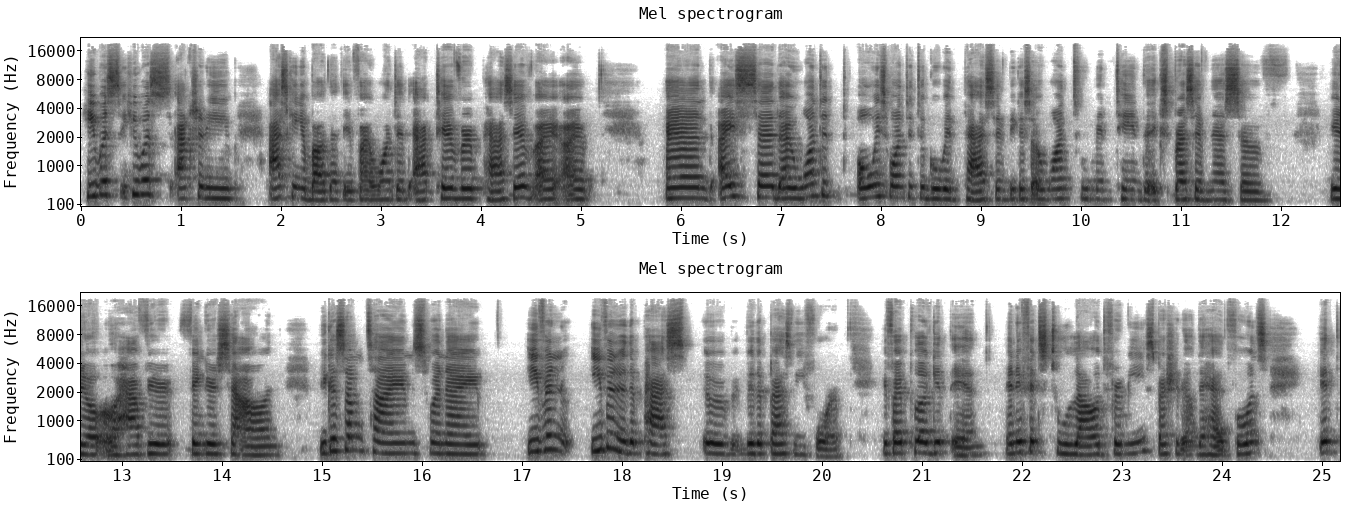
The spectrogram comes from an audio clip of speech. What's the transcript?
he was he was actually asking about that if I wanted active or passive. I I and I said I wanted always wanted to go with passive because I want to maintain the expressiveness of you know have your finger sound because sometimes when I even even with the pass uh, with the pass before if I plug it in and if it's too loud for me especially on the headphones it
